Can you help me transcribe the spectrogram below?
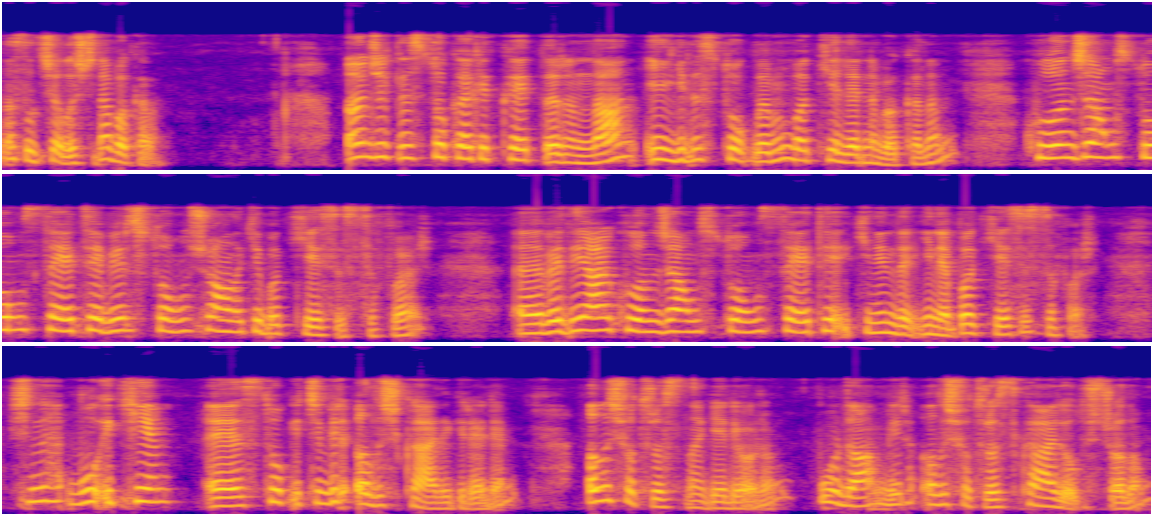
nasıl çalıştığına bakalım. Öncelikle stok hareket kayıtlarından ilgili stoklarımın bakiyelerine bakalım. Kullanacağım stoğum ST1, stoğumun şu andaki bakiyesi 0. Ee, ve diğer kullanacağımız stoğumuz ST2'nin de yine bakiyesi 0. Şimdi bu iki e, stok için bir alış kaydı girelim. Alış faturasına geliyorum. Buradan bir alış faturası kaydı oluşturalım.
